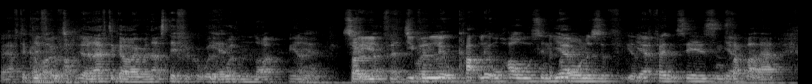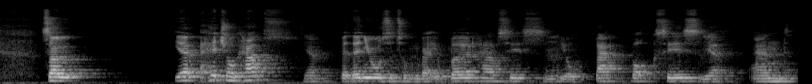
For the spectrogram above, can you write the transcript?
They have to go over. to- they have to go over, and that's difficult with Yeah. a wooden, like, you know. Yeah. So you, fence you can little cut little holes in the corners of your fences and stuff like that. So, yeah, a hedgehog house. Yeah. But then you're also talking about your bird houses, Mm. your bat boxes, Yeah. and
